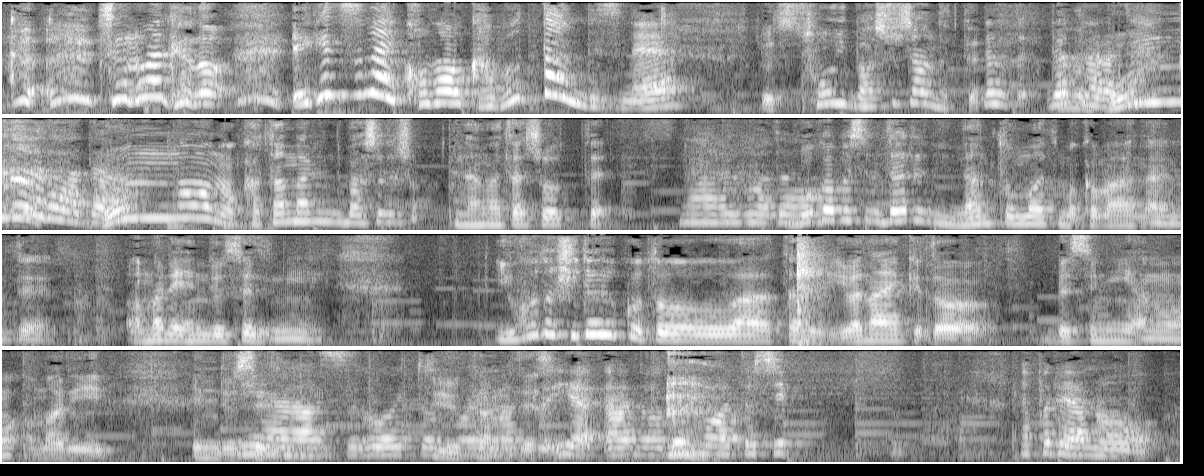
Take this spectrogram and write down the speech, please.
その中のえげつない粉をかぶったんですねそういう場所じゃんだってだだから煩悩の塊の場所でしょ？永田町って。なるほど。僕は別に誰に何と思われても構わないのであまり遠慮せずによほどひどいことは多分言わないけど別にあのあまり遠慮せいずに。やーすごいと思います。いやあのでも私やっぱりあの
